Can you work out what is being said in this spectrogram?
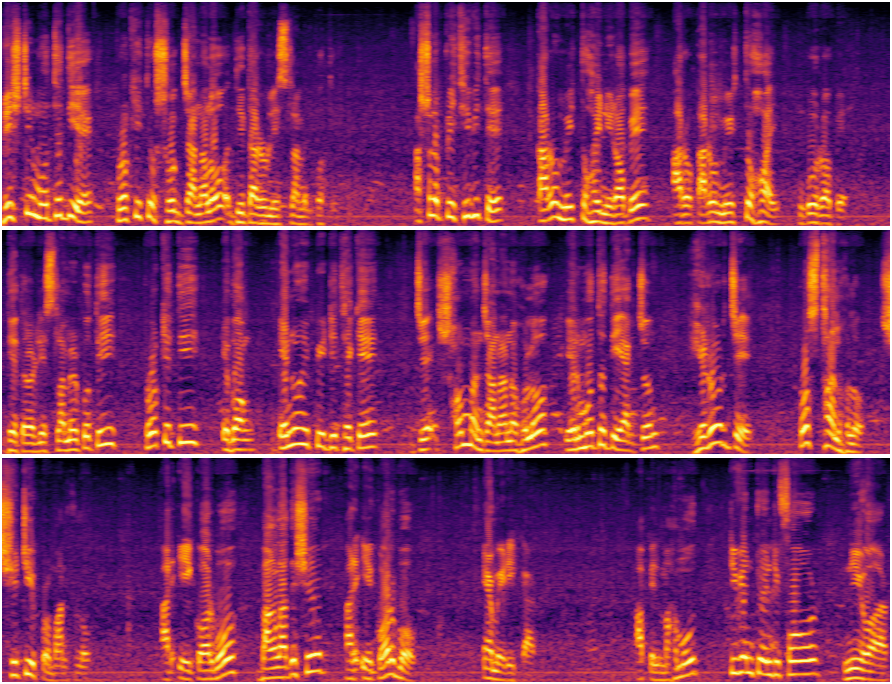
বৃষ্টির মধ্যে দিয়ে প্রকৃত শোক জানালো দিদারুল ইসলামের প্রতি। আসলে পৃথিবীতে কারও মৃত্যু হয় নীরবে আরও কারও মৃত্যু হয় গৌরবে। দিদারুল ইসলামের প্রতি প্রকৃতি এবং এনওয়াইপিডি থেকে যে সম্মান জানানো হলো এর মধ্য দিয়ে একজন হিরোর যে প্রস্থান হলো সেটি প্রমাণ হলো। আর এই গর্ব বাংলাদেশের, আর এই গর্ব আমেরিকার। Apel Mahmud TVN twenty four, New York.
